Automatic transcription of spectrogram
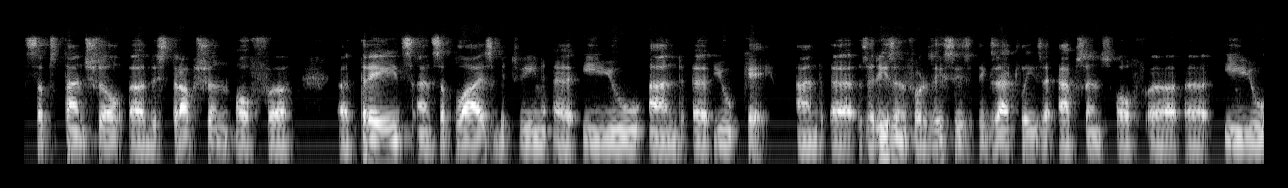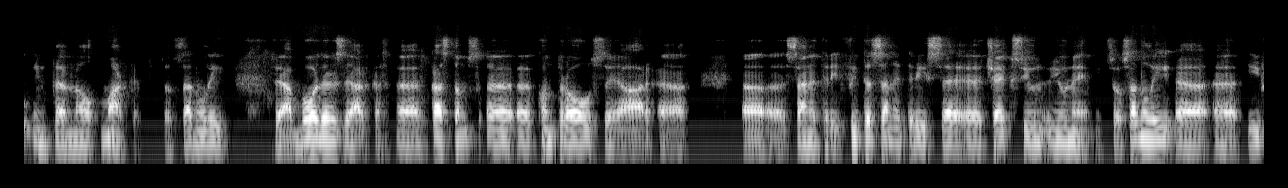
substantial uh, disruption of trades and supplies between EU and UK. And uh, the reason for this is exactly the absence of uh, uh, EU internal market. So suddenly there are borders, there are uh, customs uh, uh, controls, there are sanitary, phytosanitary checks, you, you name it. So suddenly, if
